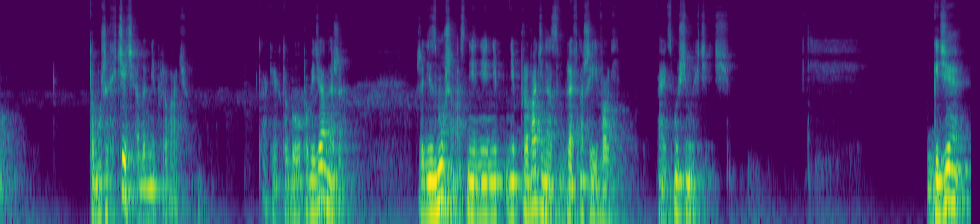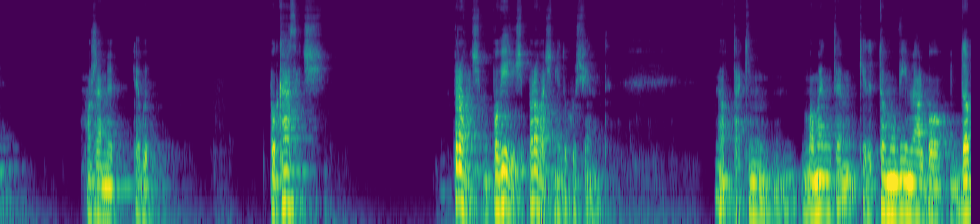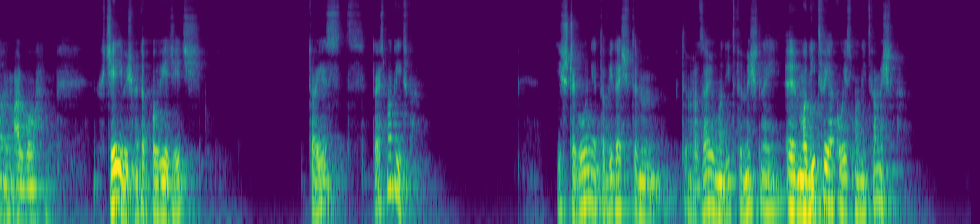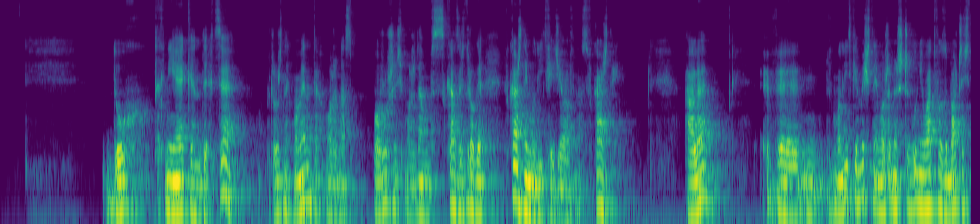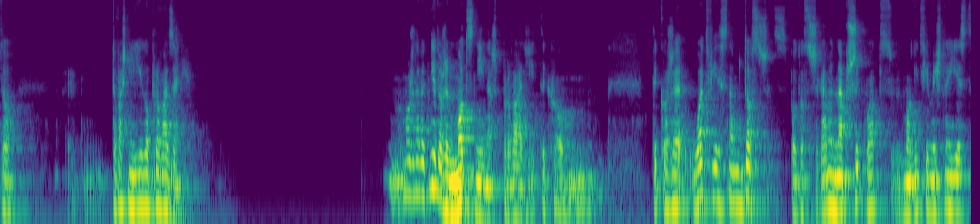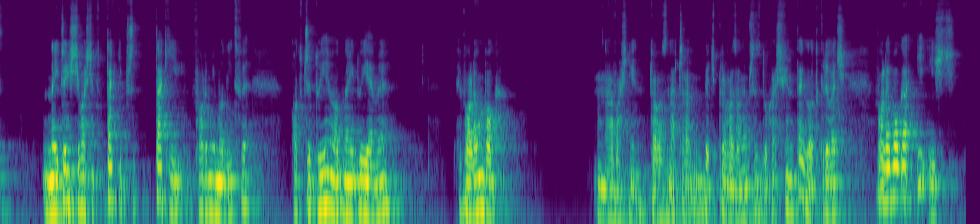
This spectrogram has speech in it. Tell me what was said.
to muszę chcieć, aby mnie prowadził tak jak to było powiedziane, że, że nie zmusza nas, nie, nie, nie, nie prowadzi nas wbrew naszej woli, a więc musimy chcieć. Gdzie możemy jakby pokazać, prowadź, powiedzieć, prowadź mnie Duchu Święty. No, takim momentem, kiedy to mówimy albo, do, albo chcielibyśmy to powiedzieć, to jest, to jest modlitwa. I szczególnie to widać w tym, w tym rodzaju modlitwy myślnej, y, modlitwy, jaką jest modlitwa myślna. Duch tchnie, kiedy chce. W różnych momentach może nas poruszyć, może nam wskazać drogę. W każdej modlitwie działa w nas, w każdej. Ale w, w modlitwie myślnej możemy szczególnie łatwo zobaczyć to, to właśnie jego prowadzenie może nawet nie to, że mocniej nas prowadzi, tylko, tylko że łatwiej jest nam dostrzec, bo dostrzegamy na przykład w modlitwie myślnej jest najczęściej właśnie w taki, przy takiej formie modlitwy odczytujemy, odnajdujemy wolę Boga. No właśnie to oznacza być prowadzonym przez Ducha Świętego, odkrywać wolę Boga i iść,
